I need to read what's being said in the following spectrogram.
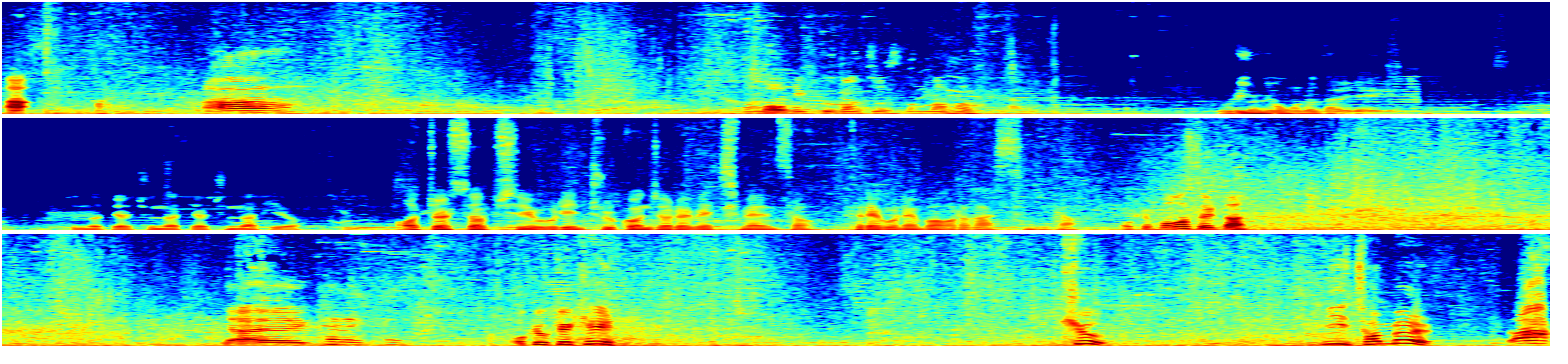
아. 어? 선생님 그건 좀 썸마워. 우린 용으로 달려야겠다. 존나 뛰어 존나 뛰어 존나 뛰어 어쩔 수 없이 우린 줄건조를 외치면서 드래곤을 먹으러 갔습니다. 오케이 먹었어 일단 야, 야, 야, 캐네, 캐. 오케이 오케이 킬 큐! 이 전멸! 아!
